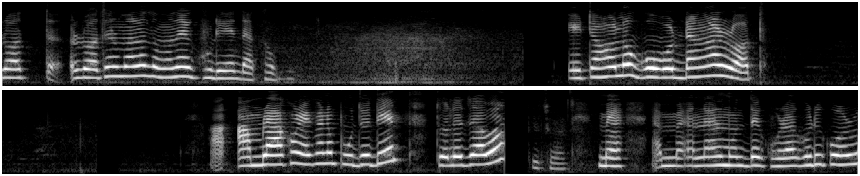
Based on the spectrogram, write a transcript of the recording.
রথ, রথের মেলা তোমাদের ঘুরিয়ে দেখাবো। এটা হলো গোবরডাঙ্গার রথ। আমরা এখন এখানে পুজো দিয়ে চলে যাব। কিছু আছে। মেলার মধ্যে ঘোরাঘুরি করব,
